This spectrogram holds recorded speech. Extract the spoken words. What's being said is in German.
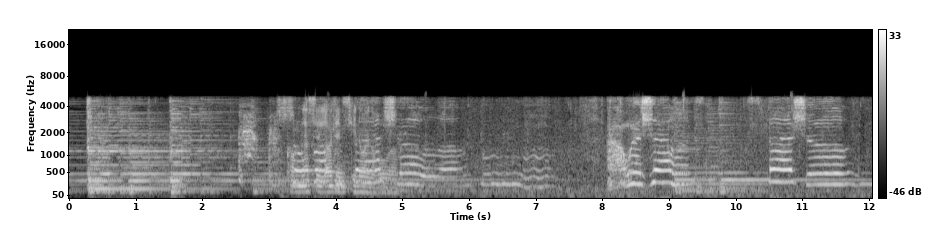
Komm, lass die Leute im Kino in Ruhe. I wish I was special.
